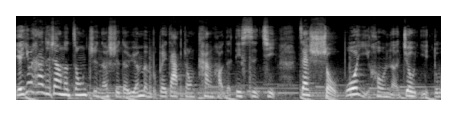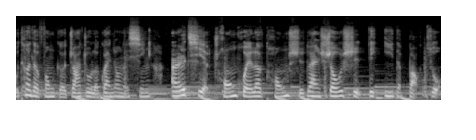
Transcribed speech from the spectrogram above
也因为他的这样的宗旨呢，使得原本不被大众看。好的第四季在首播以后呢，就以独特的风格抓住了观众的心，而且重回了同时段收视第一的宝座。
